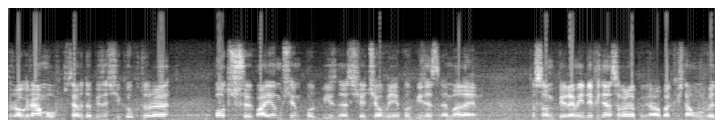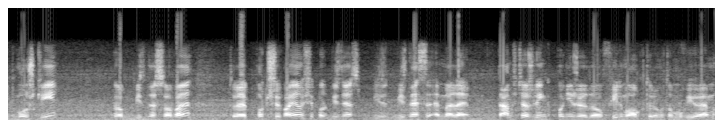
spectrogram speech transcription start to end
programów, pseudobiznesników, które podszywają się pod biznes sieciowy, nie pod biznes MLM. To są piramidy finansowe albo jakieś tam wydmuszki, biznesowe, które podszywają się pod biznes, biznesy MLM. Dam też link poniżej do filmu, o którym to mówiłem.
